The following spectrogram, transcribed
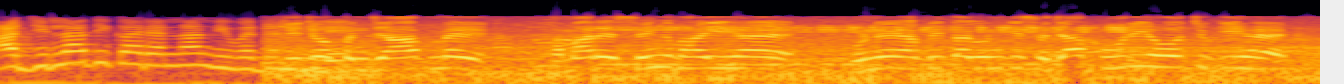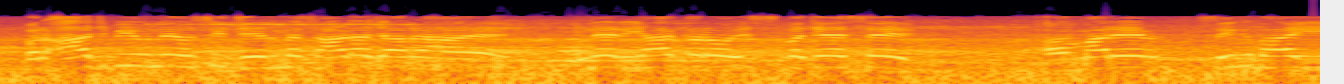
आज जिल्हाधिकाऱ्यांना निवेदन कि जो पंजाब में हमारे सिंह भाई है उन्हें अभी तक उनकी सजा पूरी हो चुकी है पर आज भी उन्हें उसी जेल में साड़ा जा रहा है। उन्हें रिहा करो इस वजह से। हमारे सिंह भाई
